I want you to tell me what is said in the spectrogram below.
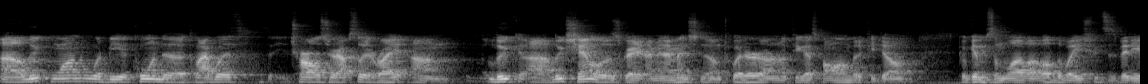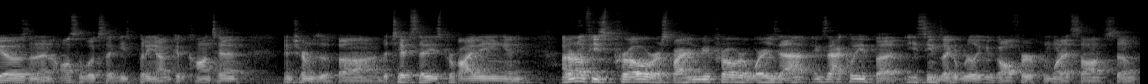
Uh, Luke one would be a cool one to collab with. Charles, you're absolutely right. Um, Luke uh, Luke's channel is great. I mean, I mentioned it on Twitter. I don't know if you guys follow him, but if you don't, go give him some love. I love the way he shoots his videos, and then also looks like he's putting out good content in terms of uh, the tips that he's providing. And I don't know if he's pro or aspiring to be pro or where he's at exactly, but he seems like a really good golfer from what I saw. So.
